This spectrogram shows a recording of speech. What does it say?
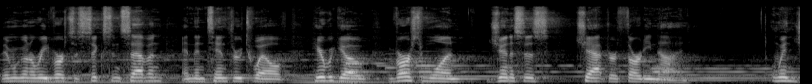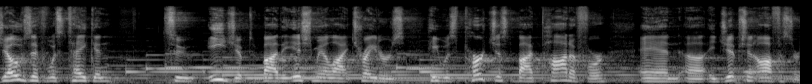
then we're going to read verses 6 and 7, and then 10 through 12. Here we go. Verse 1, Genesis chapter 39. When Joseph was taken to Egypt by the Ishmaelite traders, he was purchased by Potiphar, an uh, Egyptian officer.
